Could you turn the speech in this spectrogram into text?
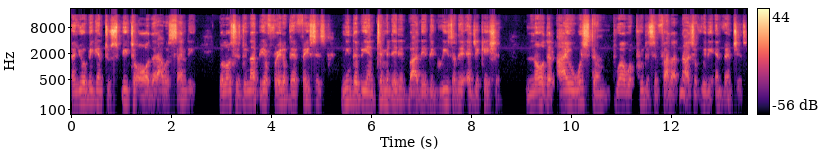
and you will begin to speak to all that I was sending. The Lord says, Do not be afraid of their faces, neither be intimidated by their degrees or their education. Know that I wisdom dwell with prudence and find out knowledge of witty inventions.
